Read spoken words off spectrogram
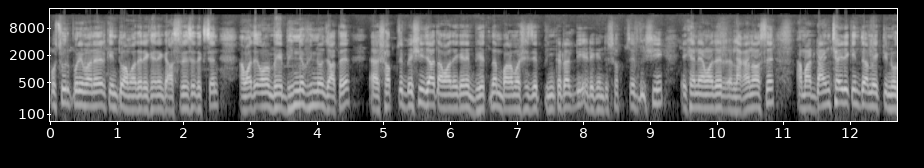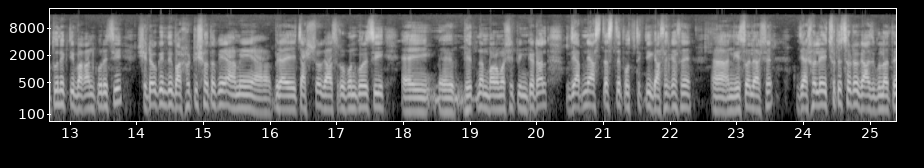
প্রচুর পরিমাণের কিন্তু আমাদের এখানে গাছ রয়েছে, দেখছেন? আমাদের ভিন্ন ভিন্ন জাতের সবচেয়ে বেশি জাত আমাদের এখানে ভিয়েতনাম বারোমাসি যে পিঙ্ক কাঁঠালটি, এটা কিন্তু সবচেয়ে বেশি এখানে আমাদের লাগানো আছে। আমার ডাইন সাইডে কিন্তু আমি একটি নতুন একটি বাগান করেছি, সেটাও কিন্তু বাষট্টি শতকে আমি প্রায় চারশো গাছ রোপণ করেছি। এই আহ, ভিয়েতনাম বারোমাসি পিঙ্ক যে আপনি আস্তে আস্তে প্রত্যেকটি গাছের কাছে নিয়ে চলে আসে। যে আসলে এই ছোটো ছোটো গাছগুলোতে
